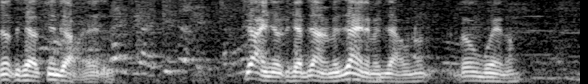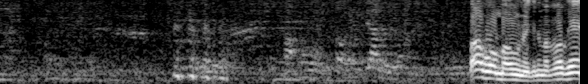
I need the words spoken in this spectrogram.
တော့တရားရှင်းကြပါလေကြရင်တော့တရားပြမယ်မကြရင်လည်းမကြဘူးနော်သုံးပွဲနော်ပေါ့ပုံမဟုတ်နဲ့ကျွန်တော်ပေါ့ခဲ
